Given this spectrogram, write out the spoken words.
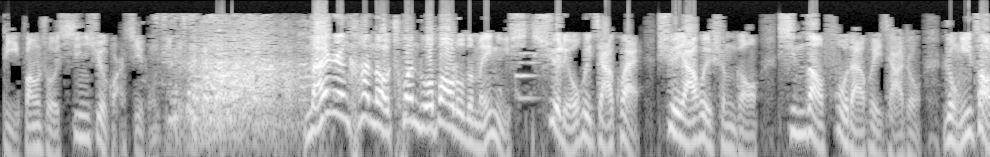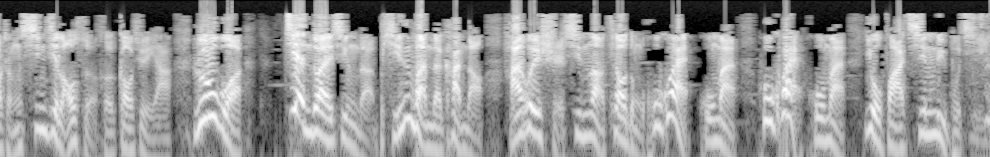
比方说心血管系统疾病。男人看到穿着暴露的美女，血流会加快，血压会升高，心脏负担会加重，容易造成心肌劳损和高血压。如果间断性的、频繁的看到，还会使心脏跳动忽快忽慢，忽快忽慢，诱发心律不齐。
